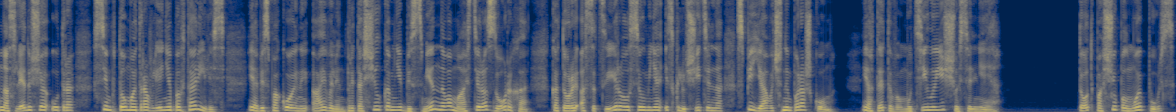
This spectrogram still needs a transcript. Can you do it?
на следующее утро симптомы отравления повторились, и обеспокоенный Айвелин притащил ко мне бессменного мастера Зороха, который ассоциировался у меня исключительно с пиявочным порошком, и от этого мутило еще сильнее. Тот пощупал мой пульс,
